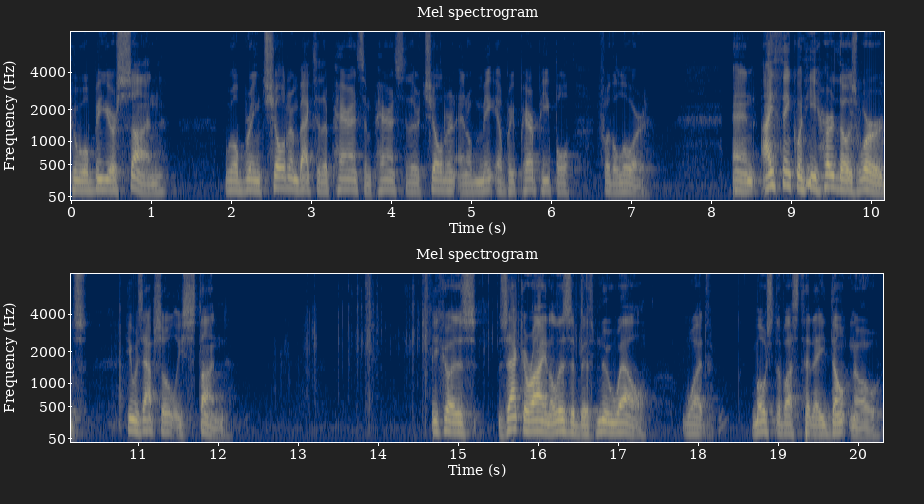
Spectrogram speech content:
who will be your son will bring children back to their parents and parents to their children and will, make, will prepare people for the Lord. And I think when he heard those words, he was absolutely stunned. Because Zechariah and Elizabeth knew well what most of us today don't know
